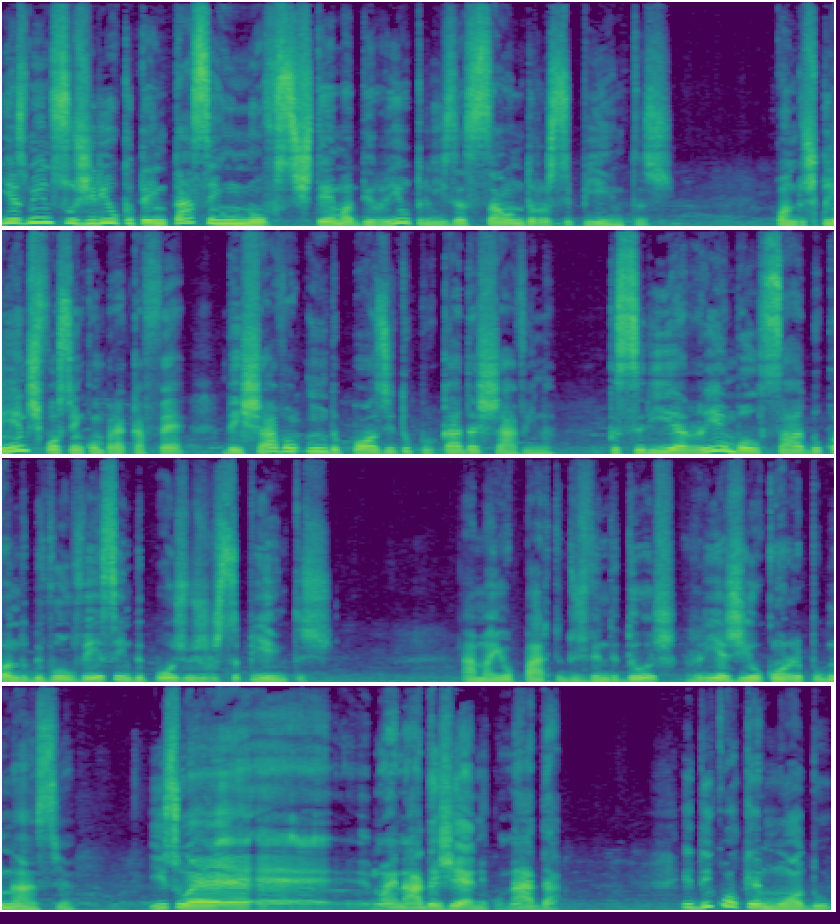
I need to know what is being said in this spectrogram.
Yasmin sugeriu que tentassem um novo sistema de reutilização de recipientes. Quando os clientes fossem comprar café, deixavam um depósito por cada chávena, que seria reembolsado quando devolvessem depois os recipientes. A maior parte dos vendedores reagiu com repugnância. Isso é, é, é não é nada higiênico, nada. E de qualquer modo,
